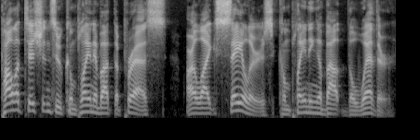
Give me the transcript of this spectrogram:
Politicians who complain about the press are like sailors complaining about the weather.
